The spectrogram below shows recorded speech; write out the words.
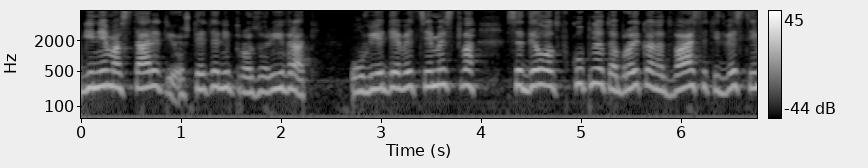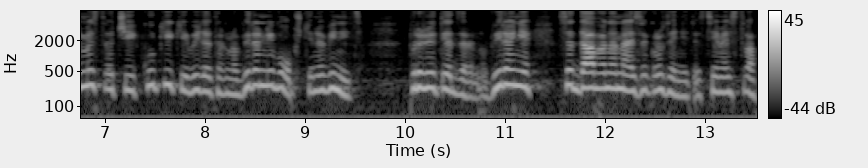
ги нема старите и оштетени прозори и врати. Овие девет семејства се дел од вкупната бројка на 22 семејства чии куќи ќе бидат реновирани во општина Виница. Приоритет за реновирање се дава на најзагрозените семејства.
